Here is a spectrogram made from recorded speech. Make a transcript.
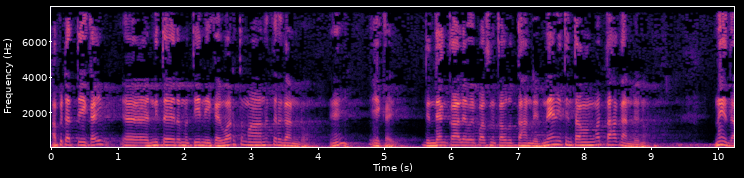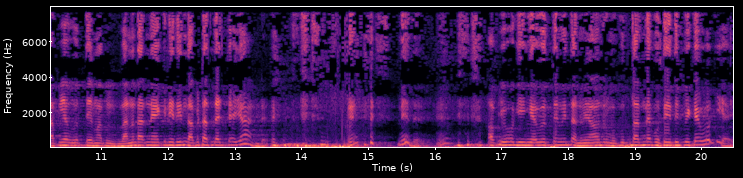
අපිටත් ඒකයි නිතරම තියෙන ඒකයි වර්තමාන කරගණ්ඩෝ ඒකයි දිදැන් කාලය පසන කවරුත් අහන්ඩෙත් නෑ ඉතින් තමන්වත් අහ ගණඩනවා. නේ දපිය ගොත්තේම අපි වන්න දරන්නයකන තින් අපිටත් ලැච්චයන්ඩ. නේද අපි ෝගින් ඇගොත්තම තන යාදුරම පුද්දන්න පොතේ තිබේ කැව කියයි.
